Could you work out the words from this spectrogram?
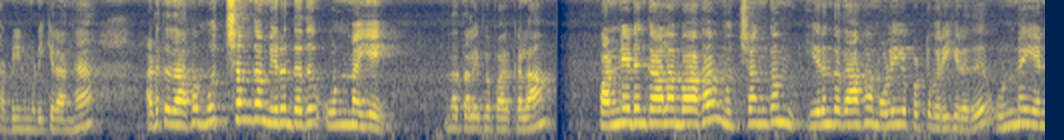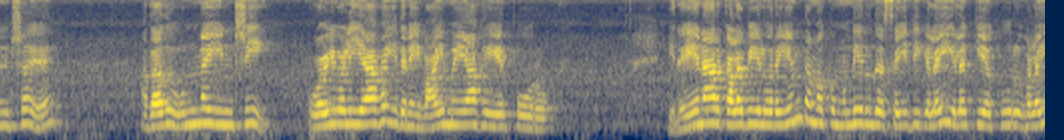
அப்படின்னு முடிக்கிறாங்க. அடுத்ததாக முச்சங்கம் இருந்தது உண்மையே. அந்த தலைப்பை பார்க்கலாம். பன்னெடுங்காலமாக முச்சங்கம் இருந்ததாக மொழியப்பட்டு வருகிறது. உண்மை என்று அதாவது உண்மையின்றி வழி வழியாக இதனை வாய்மையாக ஏற்போரோ. இறையனார் கலவியில் வரையும் தமக்கு முன்னிருந்த செய்திகளை இலக்கிய கூறுகளை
